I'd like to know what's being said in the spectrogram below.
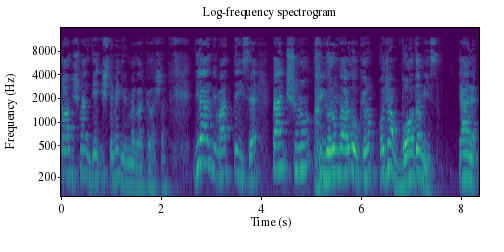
daha düşmez diye işleme girilmez arkadaşlar. Diğer bir madde ise ben şunu yorumlarda okuyorum. Hocam boğada mıyız? Yani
